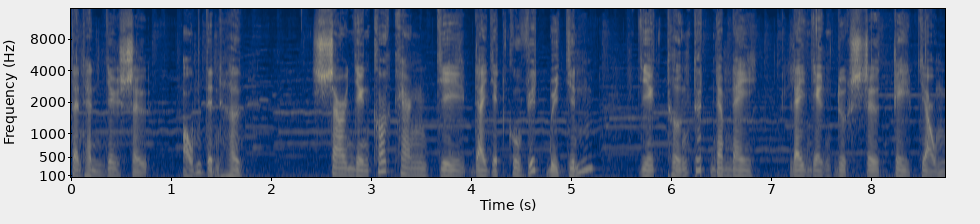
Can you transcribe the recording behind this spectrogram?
tình hình nhân sự ổn định hơn. Sau những khó khăn vì đại dịch Covid-19, việc thưởng Tết năm nay lại nhận được sự kỳ vọng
